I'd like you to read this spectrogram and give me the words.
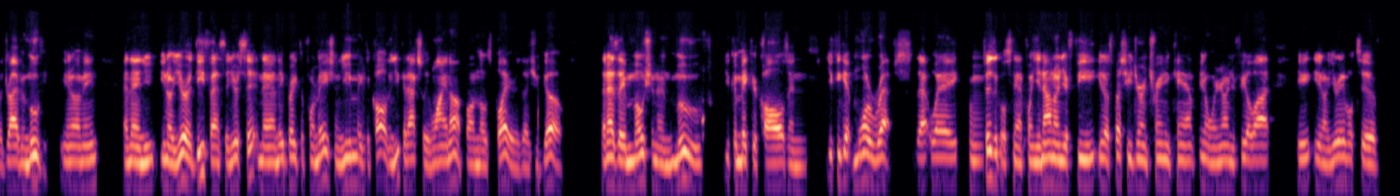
a driving movie, you know what I mean? And then you you know you're a defense and you're sitting there and they break the formation, you make the calls and you could actually line up on those players as you go. Then as they motion and move, you can make your calls and you can get more reps that way from a physical standpoint. You're not on your feet, you know, especially during training camp, you know, when you're on your feet a lot you, you know you're able to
